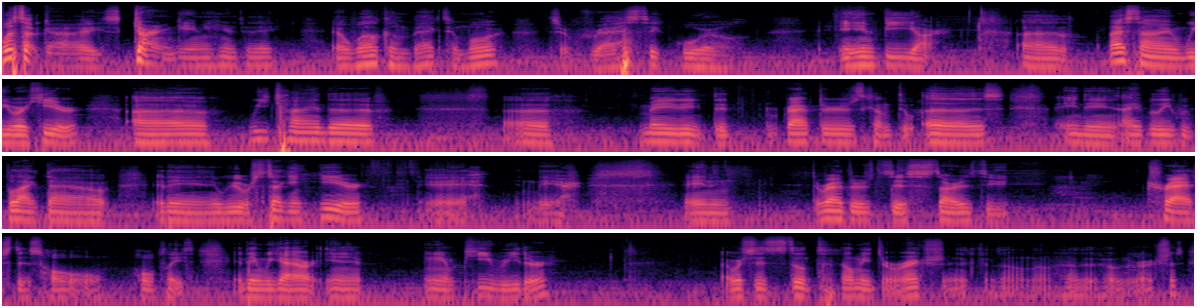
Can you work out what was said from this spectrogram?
What's up guys? Guardian Gaming here today and welcome back to more Jurassic World in VR. Uh, last time we were here, uh, we kind of uh, made the raptors come to us and then I believe we blacked out and then we were stuck in here, yeah, in there. And the raptors just started to trash this whole whole place. And then we got our EMP reader, uh, which is still tell me directions because I don't know how to tell directions.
